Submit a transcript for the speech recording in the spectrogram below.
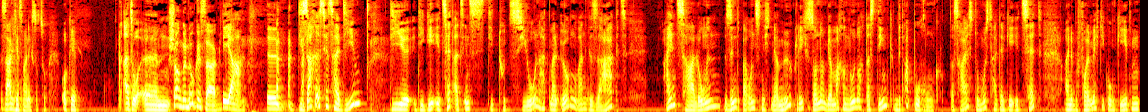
Sage ich jetzt mal nichts dazu. Okay. Also, ähm. Schon genug gesagt. Ja. Äh, die Sache ist jetzt halt die, die, die GEZ als Institution hat mal irgendwann gesagt, Einzahlungen sind bei uns nicht mehr möglich, sondern wir machen nur noch das Ding mit Abbuchung. Das heißt, du musst halt der GEZ eine Bevollmächtigung geben,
